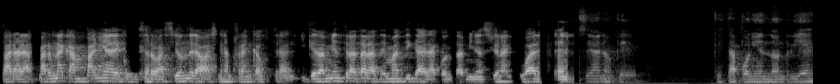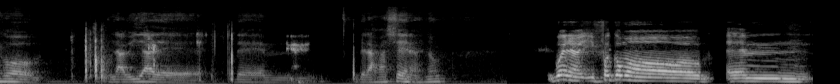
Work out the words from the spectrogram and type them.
para, para una campaña de conservación de la ballena franca austral y que también trata la temática de la contaminación actual en el océano que, que está poniendo en riesgo la vida de, de las ballenas, ¿no? Bueno, y fue como em,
